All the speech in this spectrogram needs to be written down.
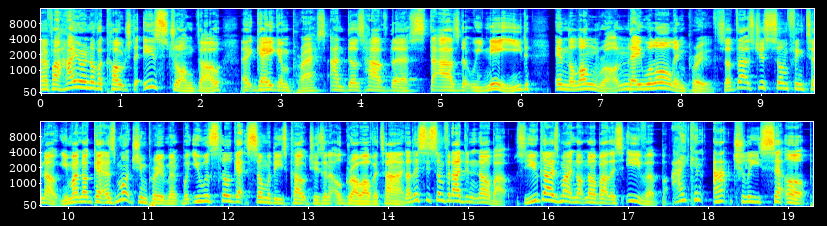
Now, if I hire another coach that is strong though at gegenpress and does have the stars that we need, in the long run, they will all improve. So that's just something to note. You might not get as much improvement, but you will still get some of these coaches and it'll grow over time. Now, this is something I didn't know about. So you guys might not know about this either, but I can actually set up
